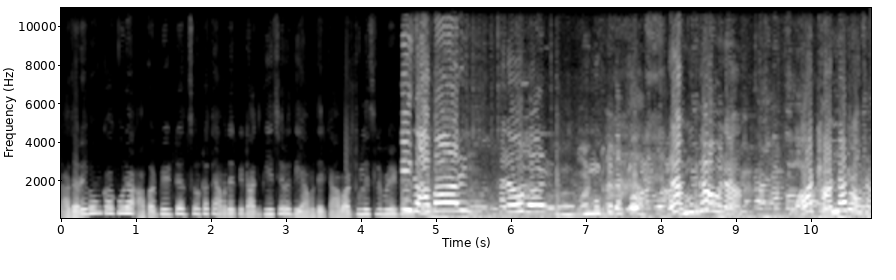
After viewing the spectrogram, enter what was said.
দাদার এবং কাকুরা আবার ব্রেক ডান্স ওটাতে আমাদেরকে ডাক দিয়েছিল, দিয়ে আমাদেরকে আবার তুলেছিল ব্রেক ডান্স হ্যালো মুখটা দেখো। মুখ না? আমার ঠান্ডা সমস্যা।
